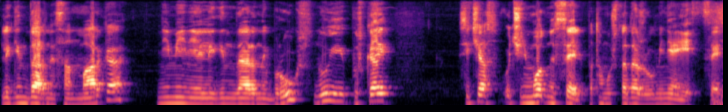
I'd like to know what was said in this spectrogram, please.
легендарный Сан Марко, не менее легендарный Брукс, ну и пускай сейчас очень модный цель, потому что даже у меня есть цель.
